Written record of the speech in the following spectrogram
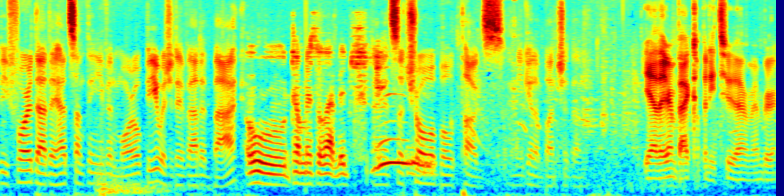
before that they had something even more OP, which they've added back. Oh, don't miss a that bitch. And it's a trollable tugs, and you get a bunch of them. Yeah, they're in Bad Company too, I remember.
